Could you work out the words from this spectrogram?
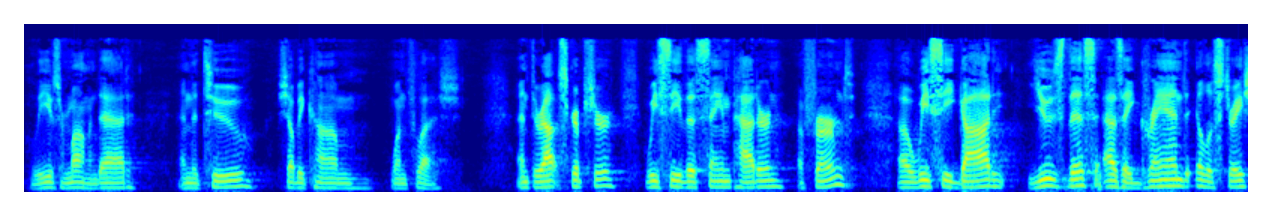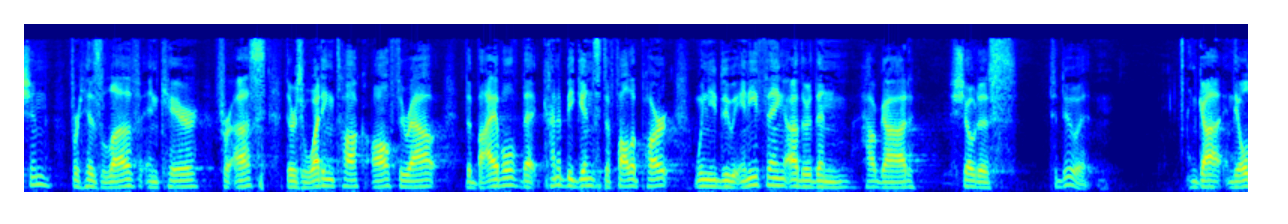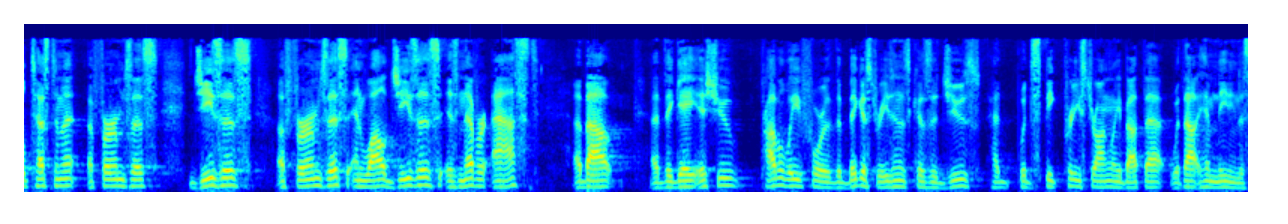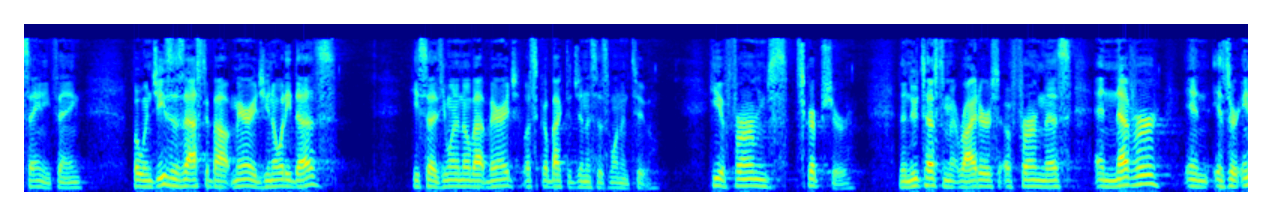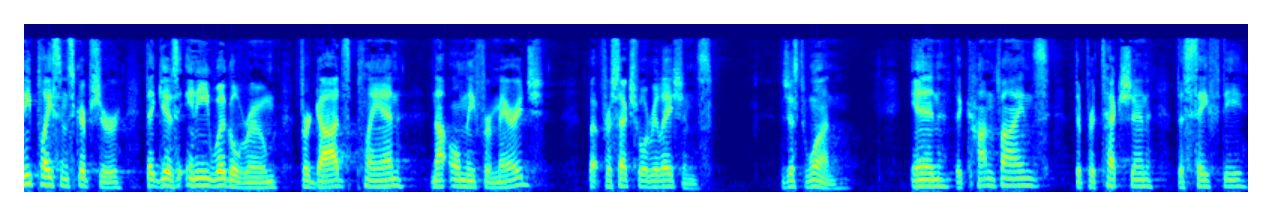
leaves her mom and dad, and the two shall become one flesh. And throughout Scripture, we see the same pattern affirmed. Uh, we see God use this as a grand illustration for his love and care for us. There's wedding talk all throughout the Bible that kind of begins to fall apart when you do anything other than how God showed us to do it. And God, in the Old Testament affirms this. Jesus affirms this. And while Jesus is never asked about uh, the gay issue, probably for the biggest reason is because the Jews had, would speak pretty strongly about that without him needing to say anything. But when Jesus asked about marriage, you know what he does? He says, You want to know about marriage? Let's go back to Genesis 1 and 2. He affirms Scripture. The New Testament writers affirm this, and never in, is there any place in Scripture that gives any wiggle room for God's plan, not only for marriage, but for sexual relations. Just one. In the confines, the protection, the safety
